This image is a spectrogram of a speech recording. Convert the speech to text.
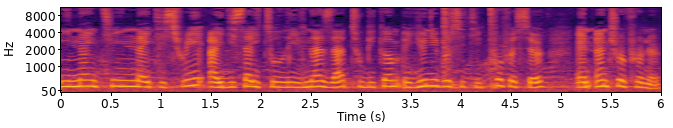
In 1993, I decided to leave NASA to become a university professor and entrepreneur.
